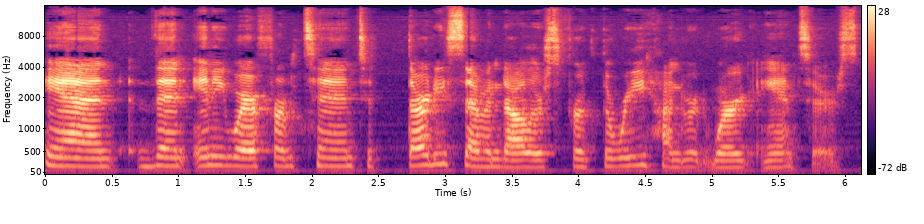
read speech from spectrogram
and then anywhere from 10 to 37 dollars for 300 word answers.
